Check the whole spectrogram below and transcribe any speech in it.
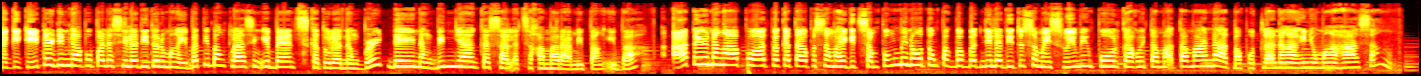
Nagki-cater din nga po pala sila dito ng mga iba't ibang klaseng events katulad ng birthday, ng binyag, kasal at saka marami pang iba. At ayun na nga po at pagkatapos ng mahigit 10 minutong pagbabad nila dito sa may swimming pool, kakoy tama-tama na at maputla na nga ang inyong mga hasang.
